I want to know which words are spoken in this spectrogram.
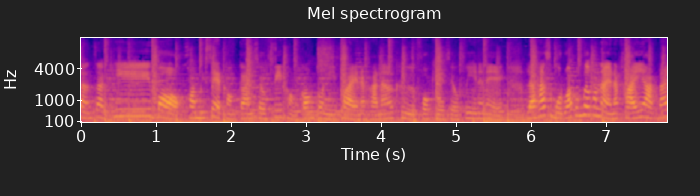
หลังจากที่บอกความพิเศษของการเซลฟี่ของกล้องตัวนี้ไปนะคะนั่นก็คือ 4K เซลฟี่นั่นเอง แล้วถ้าสมมติว่าเพื่อนๆคนไหนนะคะ อยากได้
